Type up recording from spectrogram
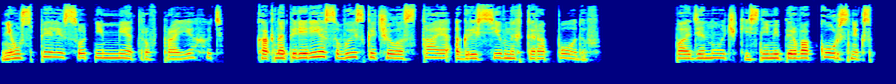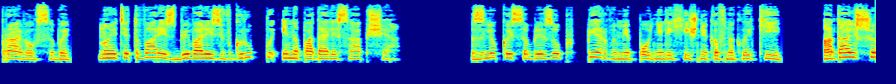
Не успели сотни метров проехать, как на перерез выскочила стая агрессивных тераподов. Поодиночке с ними первокурсник справился бы, но эти твари сбивались в группы и нападали сообща. Злюка и Саблезуб первыми подняли хищников на клыки, а дальше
